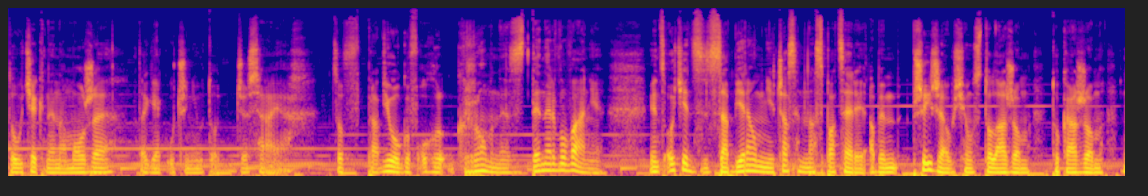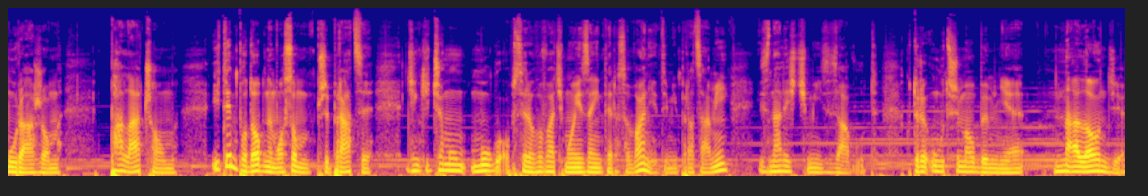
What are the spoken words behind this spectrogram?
to ucieknę na morze, tak jak uczynił to Josiah co wprawiło go w ogromne zdenerwowanie, więc ojciec zabierał mnie czasem na spacery, abym przyjrzał się stolarzom, tokarzom, murarzom, palaczom i tym podobnym osobom przy pracy, dzięki czemu mógł obserwować moje zainteresowanie tymi pracami i znaleźć mi zawód, który utrzymałby mnie na lądzie.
